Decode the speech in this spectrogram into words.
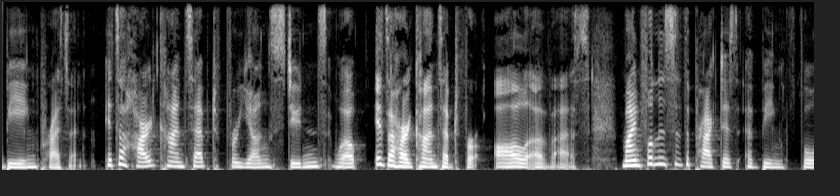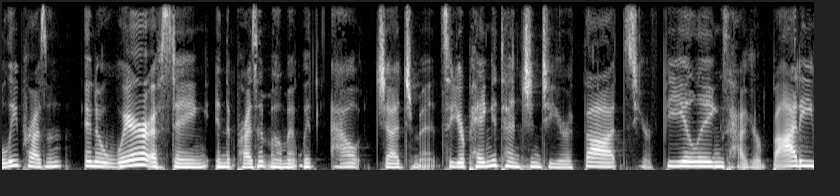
being present. It's a hard concept for young students. Well, it's a hard concept for all of us. Mindfulness is the practice of being fully present and aware of staying in the present moment without judgment. So you're paying attention to your thoughts, your feelings, how your body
